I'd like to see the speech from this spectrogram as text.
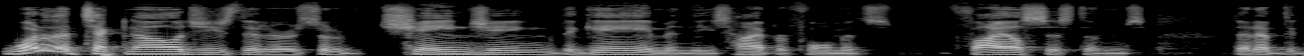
what are the technologies that are sort of changing the game in these high performance file systems that have the,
